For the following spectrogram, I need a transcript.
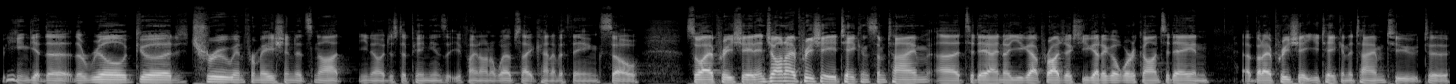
you can get the the real good, true information. It's not you know just opinions that you find on a website kind of a thing. So. So I appreciate it. And John, I appreciate you taking some time uh, today. I know you got projects you got to go work on today, and uh, but I appreciate you taking the time to to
